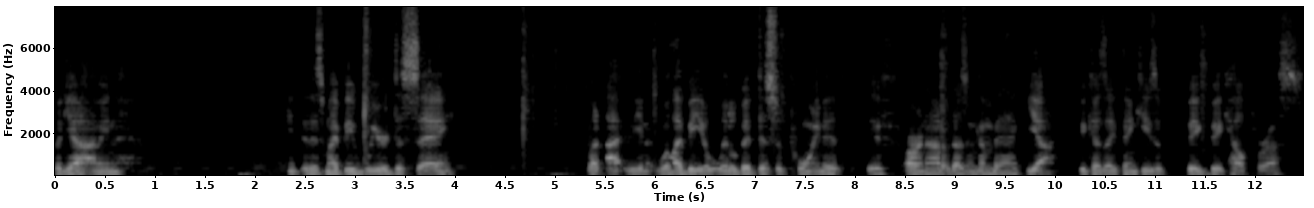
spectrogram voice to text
but yeah, I mean, it, this might be weird to say, but I, you know, will I be a little bit disappointed if Arenado doesn't come back? Yeah, because I think he's a big, big help for us.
